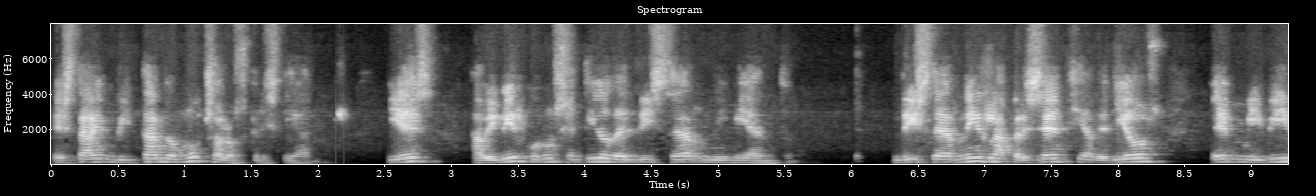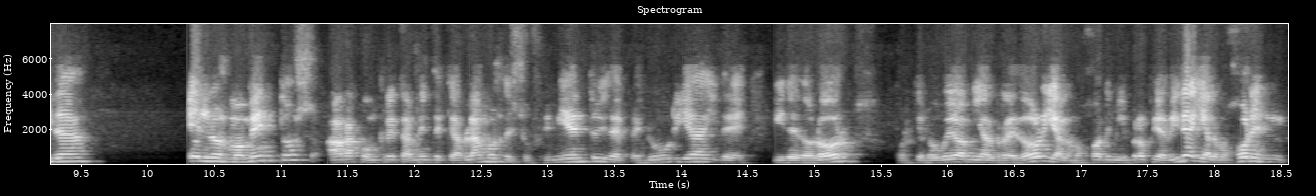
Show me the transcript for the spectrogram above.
está invitando mucho a los cristianos. Y es a vivir con un sentido del discernimiento. Discernir la presencia de Dios en mi vida, en los momentos, ahora concretamente que hablamos de sufrimiento y de penuria y de, y de dolor, porque lo veo a mi alrededor y a lo mejor en mi propia vida y a lo mejor en,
